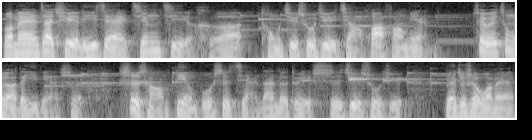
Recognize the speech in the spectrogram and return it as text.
我们在去理解经济和统计数据讲话方面，最为重要的一点是。市场并不是简单的对实际数据，也就是我们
